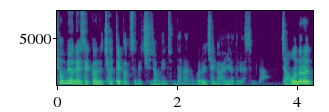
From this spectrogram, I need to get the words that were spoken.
표면의 색깔을 절대값으로 지정해 준다는 것을 제가 알려드렸습니다. 자 오늘은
